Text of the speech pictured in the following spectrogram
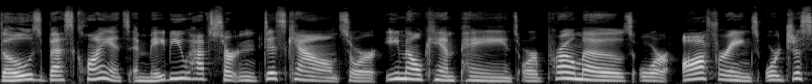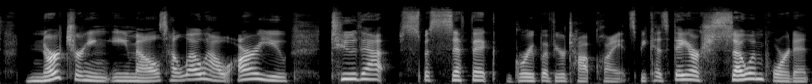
those best clients. And maybe you have certain discounts or email campaigns or promos or offerings or just nurturing emails. Hello, how are you? To that specific group of your top clients because they are so important.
